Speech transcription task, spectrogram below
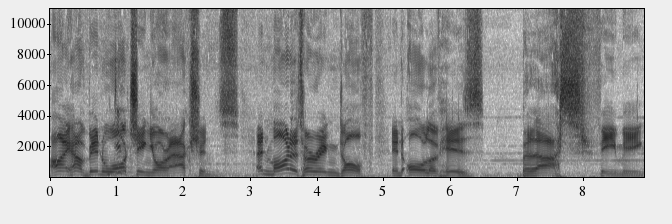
I have been watching your actions and monitoring Dolph in all of his blaspheming.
